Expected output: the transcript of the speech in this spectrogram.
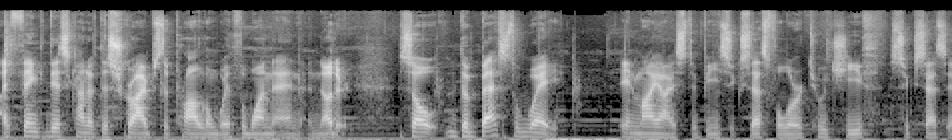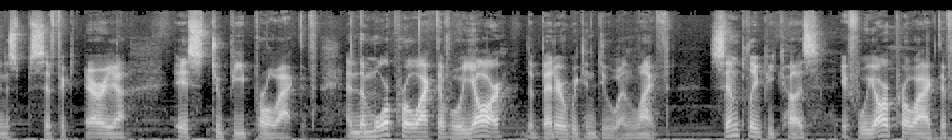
I think this kind of describes the problem with one and another. So, the best way, in my eyes, to be successful or to achieve success in a specific area is to be proactive. And the more proactive we are, the better we can do in life. Simply because if we are proactive,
